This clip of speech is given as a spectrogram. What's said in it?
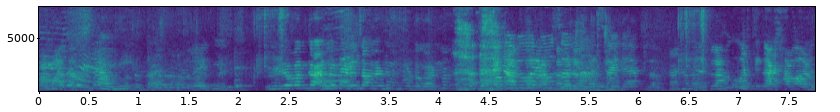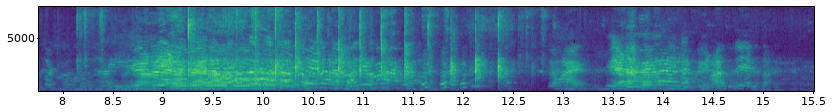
थांबा आता. व्हिडिओ पण काढला व्हिडिओ चालू ठेवून फोटो काढ ना वरती काढ, हळूहळू काढ. काय? पेढा, पेढा, पेढा. आता एकदा. अजून एकदा कशाला होतं? झालं एकदा. पेढा आलाय.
